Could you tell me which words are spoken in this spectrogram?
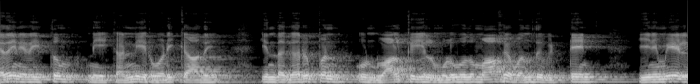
எதை நினைத்தும் நீ கண்ணீர் வடிக்காதே. இந்த கருப்பன் உன் வாழ்க்கையில் முழுவதுமாக வந்து விட்டேன். இனிமேல்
